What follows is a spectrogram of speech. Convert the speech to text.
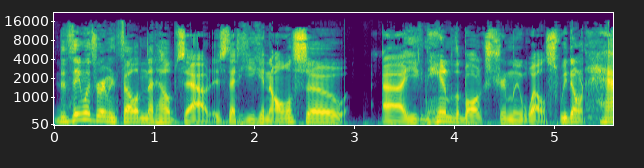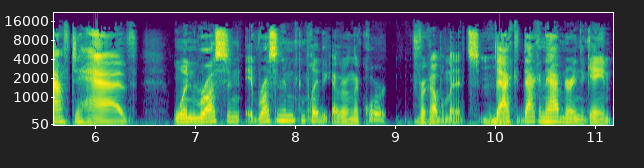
the thing with Raymond Felton that helps out is that he can also, uh, he can handle the ball extremely well. So we don't have to have, when Russ and, Russ and him can play together on the court for a couple minutes. That that can happen during the game.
